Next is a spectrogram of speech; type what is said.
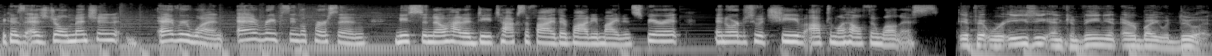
Because as Joel mentioned, everyone, every single person needs to know how to detoxify their body, mind, and spirit in order to achieve optimal health and wellness. If it were easy and convenient, everybody would do it.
